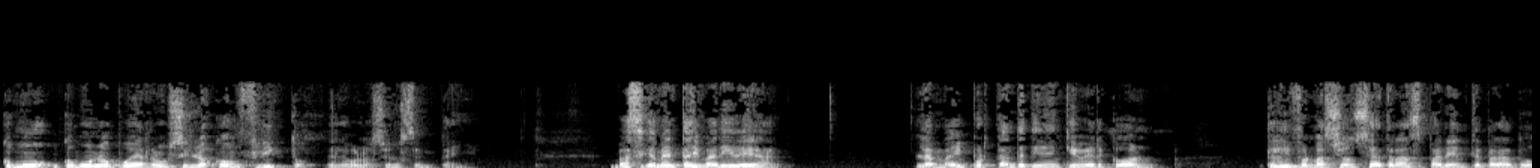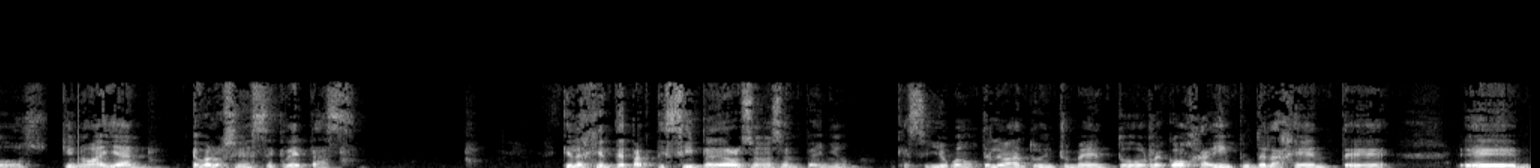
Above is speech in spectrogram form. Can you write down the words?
¿Cómo, ¿Cómo, uno puede reducir los conflictos de la evaluación de desempeño? Básicamente hay varias ideas. Las más importantes tienen que ver con que la información sea transparente para todos, que no hayan evaluaciones secretas, que la gente participe de la evaluación de desempeño, que si yo cuando usted levanta un instrumento, recoja input de la gente, eh,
